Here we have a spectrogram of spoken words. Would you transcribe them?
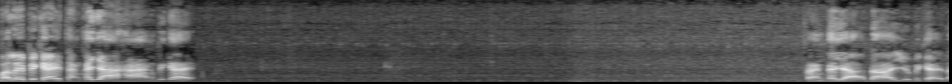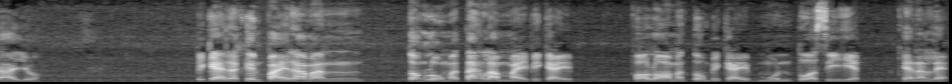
มาเลยพี่ไก่ถังขยะห่างพี่ไก่ถังขยะได้อยู่พี่ไก่ได้อยู่พี่ไก่ถ้าขึ้นไปถ้ามัน ต้องลงมาตั้งลำใหม่พี่ไก่ พอล้อมันตรงพี่ไก่หมุนตัว 4H แค่นั้นแหละ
